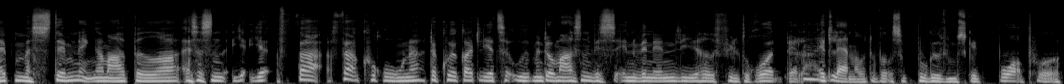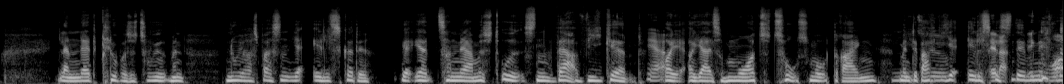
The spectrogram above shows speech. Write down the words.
viben og stemningen er meget bedre. Altså sådan, jeg, jeg, før, før corona, der kunne jeg godt lide at tage ud, men det var meget sådan, hvis en veninde lige havde fyldt rundt, eller mm. et eller andet, du ved, så bookede vi måske et bord på en eller anden natklub, og så tog vi ud. Men nu er jeg også bare sådan, jeg elsker det. Jeg, jeg tager nærmest ud sådan hver weekend, ja. og, jeg, og jeg er altså mor til to små drenge, Me men det er bare, fordi jeg elsker Eller, stemningen. Ikke mor.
